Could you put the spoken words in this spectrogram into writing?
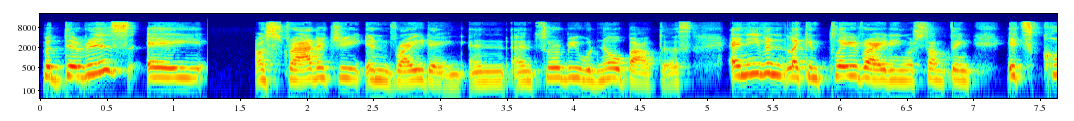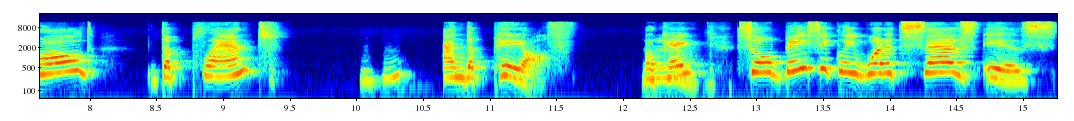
but there is a a strategy in writing and and Surabhi would know about this. And even like in playwriting or something it's called the plant mm-hmm. and the payoff okay? Mm. so basically what it says is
